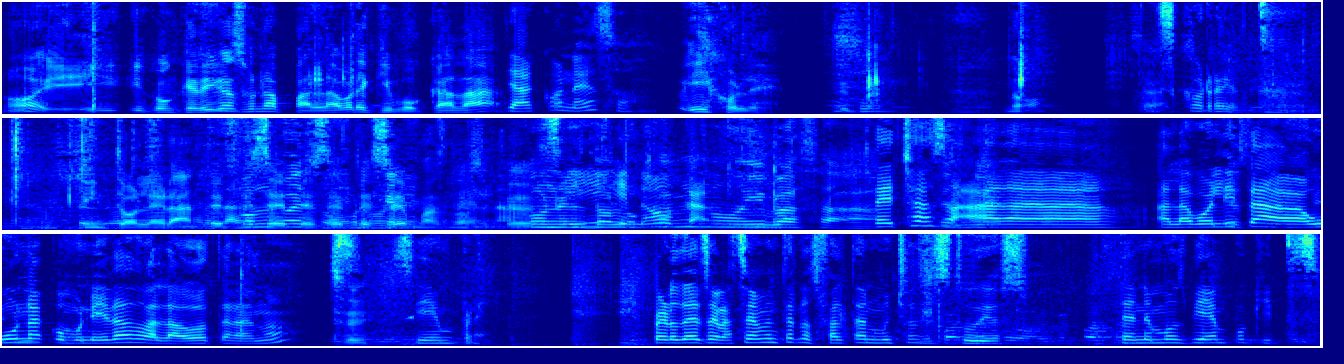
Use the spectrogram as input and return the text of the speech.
No, y, y con que digas una palabra equivocada, Ya con eso. híjole. ¿No? Es correcto. Intolerante, etc, etc, etc, porque más no sé qué. Con el dolor no, ibas a... Te echas a la, a la bolita a una comunidad o a la otra, ¿no? Sí. Siempre. Pero desgraciadamente nos faltan muchos estudios. Tenemos bien poquitos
